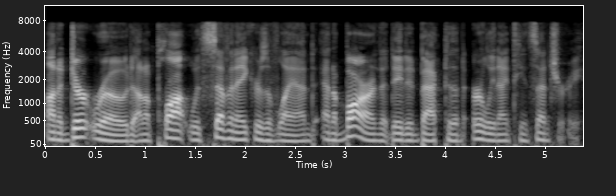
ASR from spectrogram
on a dirt road on a plot with seven acres of land and a barn that dated back to the early 19th century.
